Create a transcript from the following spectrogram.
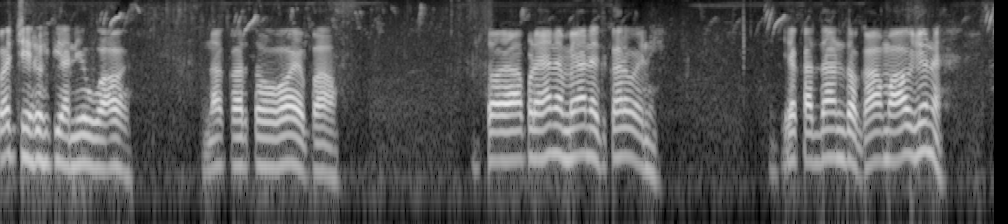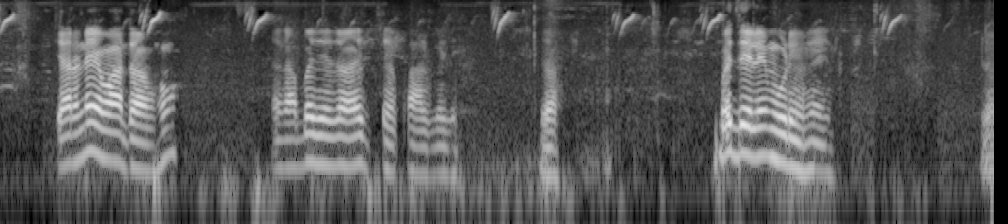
પચીસ રૂપિયા ને એવું આવે. ન કરતો હોય ભાવ. તો આપણે એને મહેનત કરવાની. એકાદ દાણ તો ગામમાં આવશે ને. ત્યારે નહીં વાંધો હું. આ બધી તો જ છે ફાલ બધી. બધી લીંબુડી હે જો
